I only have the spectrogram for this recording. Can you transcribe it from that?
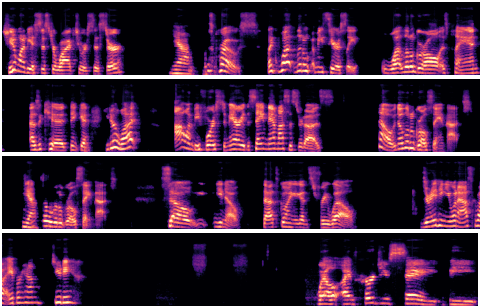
She didn't want to be a sister wife to her sister. Yeah. It's gross. Like what little I mean seriously, what little girl is playing as a kid thinking, "You know what? I want to be forced to marry the same man my sister does." No, no little girl saying that. Yeah. No little girl saying that. So, you know, that's going against free will. Is there anything you want to ask about Abraham, Judy? Well, I've heard you say the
